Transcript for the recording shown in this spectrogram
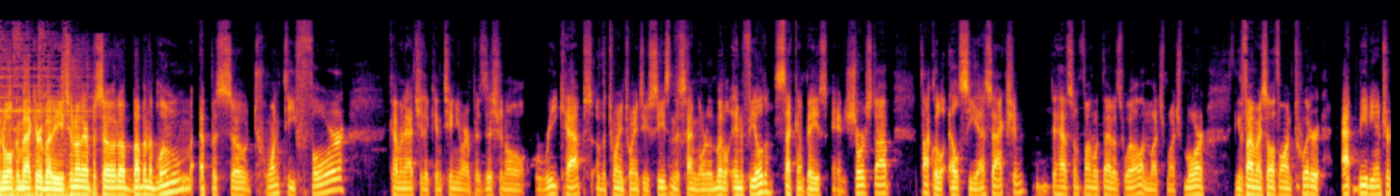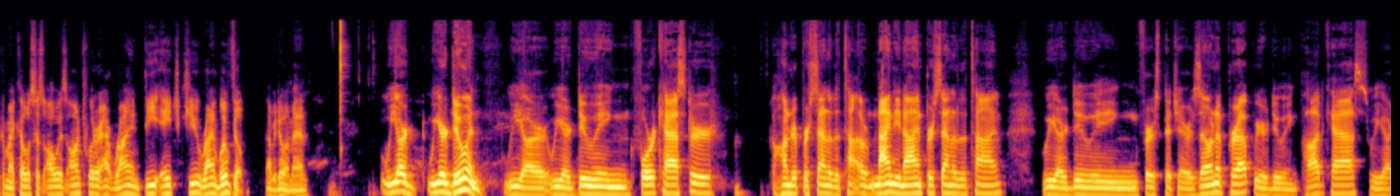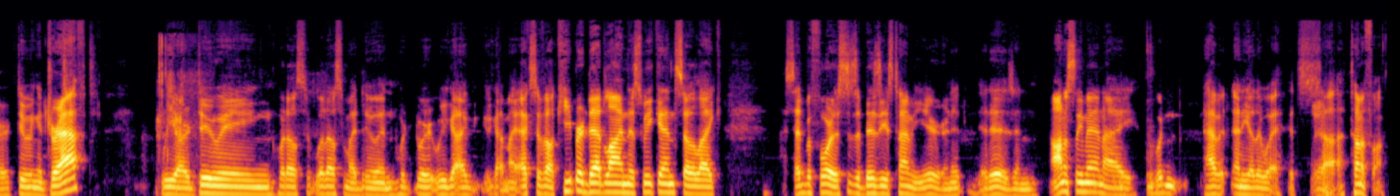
And welcome back, everybody, to another episode of Bub and the Bloom, episode 24. Coming at you to continue our positional recaps of the 2022 season. This time going to the middle infield, second base, and shortstop. Talk a little LCS action to have some fun with that as well, and much, much more. You can find myself on Twitter at BDintric, and my co-host is always on Twitter at Ryan BHQ. Ryan Bloomfield, how we doing, man? We are we are doing we are we are doing forecaster 100% of the time, or 99% of the time. We are doing first pitch Arizona prep. We are doing podcasts. We are doing a draft. We are doing what else? What else am I doing? We're, we're, we got I got my XFL keeper deadline this weekend. So like I said before, this is the busiest time of year, and it it is. And honestly, man, I wouldn't have it any other way. It's yeah. uh, a ton of fun.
